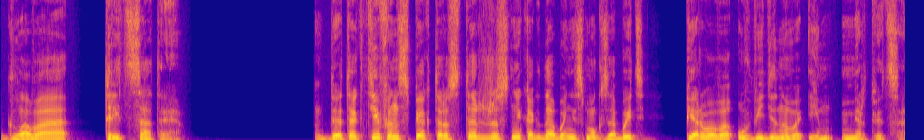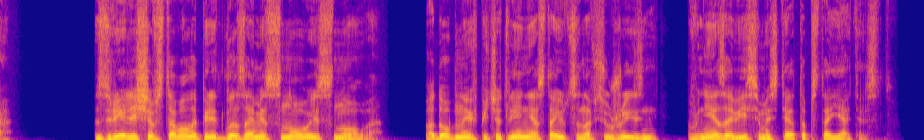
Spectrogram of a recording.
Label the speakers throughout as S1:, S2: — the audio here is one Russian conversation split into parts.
S1: Глава 30. Детектив-инспектор Стерджес никогда бы не смог забыть первого увиденного им мертвеца. Зрелище вставало перед глазами снова и снова. Подобные впечатления остаются на всю жизнь, вне зависимости от обстоятельств.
